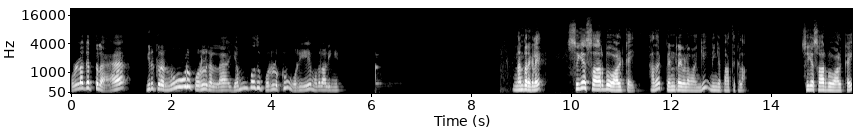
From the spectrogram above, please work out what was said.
உலகத்துல இருக்கிற நூறு பொருள்கள்ல 80 பொருளுக்கும் ஒரே முதலாளிங்க. நண்பர்களே, சுயசார்பு வாழ்க்கை. அதை பென்ட்ரைவில் வாங்கி நீங்கள் பார்த்துக்கலாம். சுயசார்பு வாழ்க்கை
